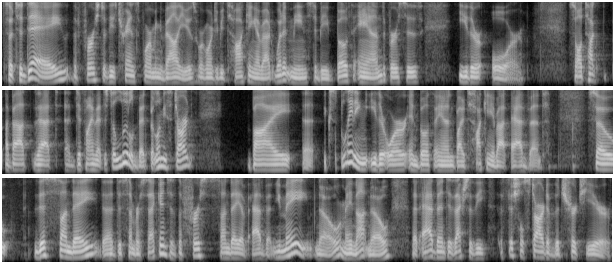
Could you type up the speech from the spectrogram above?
So, today, the first of these transforming values, we're going to be talking about what it means to be both and versus either or. So, I'll talk about that, uh, define that just a little bit, but let me start by uh, explaining either or in both and by talking about Advent. So, this Sunday, uh, December 2nd, is the first Sunday of Advent. You may know or may not know that Advent is actually the official start of the church year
